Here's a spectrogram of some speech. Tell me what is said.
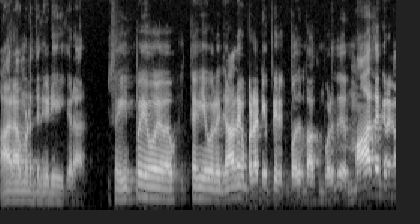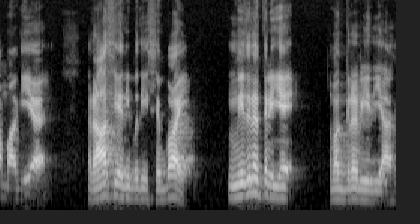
ஆறாம் இடத்தில் நீடிக்கிறார். ஸோ இப்போ இத்தகைய ஒரு ஜாதக பலன் எப்படி இருக்க போகுதுன்னு பார்க்கும் பொழுது மாத கிரகம் ஆகிய ராசி அதிபதி செவ்வாய் மிதுனத்திலேயே வக்ர ரீதியாக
